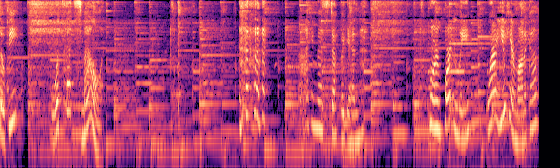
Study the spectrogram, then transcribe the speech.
Sophie. What's that smell? I messed up again. More importantly, why are you here, Monica?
